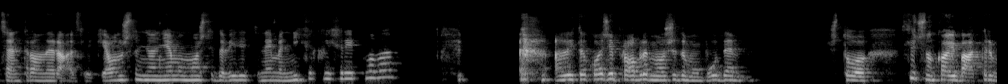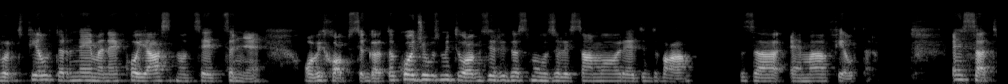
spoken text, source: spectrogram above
centralne razlike. Ono što na njemu možete da vidite, nema nikakvih riplova, ali takođe problem može da mu bude što slično kao i Butterworth filter nema neko jasno cecanje ovih opsega. Takođe uzmite u obzir i da smo uzeli samo red 2 za EMA filter. E sad,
